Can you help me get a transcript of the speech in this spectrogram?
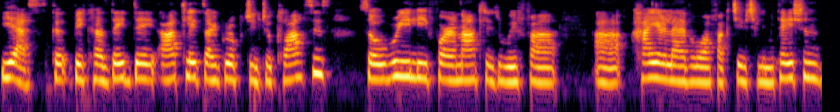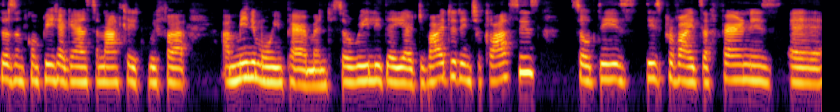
Yes, because they, they athletes are grouped into classes. So really, for an athlete with a, a higher level of activity limitation, doesn't compete against an athlete with a, a minimal impairment. So really, they are divided into classes. So this this provides a fairness uh,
